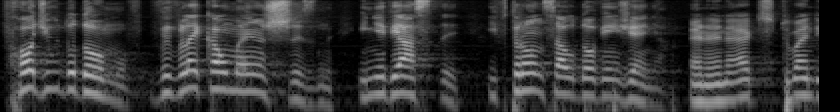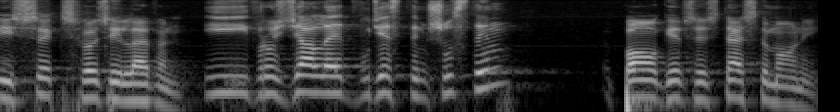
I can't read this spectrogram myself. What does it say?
wchodził do domów, wywlekał mężczyzn i niewiasty i wtrącał do więzienia. And in Acts 26, verse 11, I w rozdziale 26 Paul gives his testimony.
